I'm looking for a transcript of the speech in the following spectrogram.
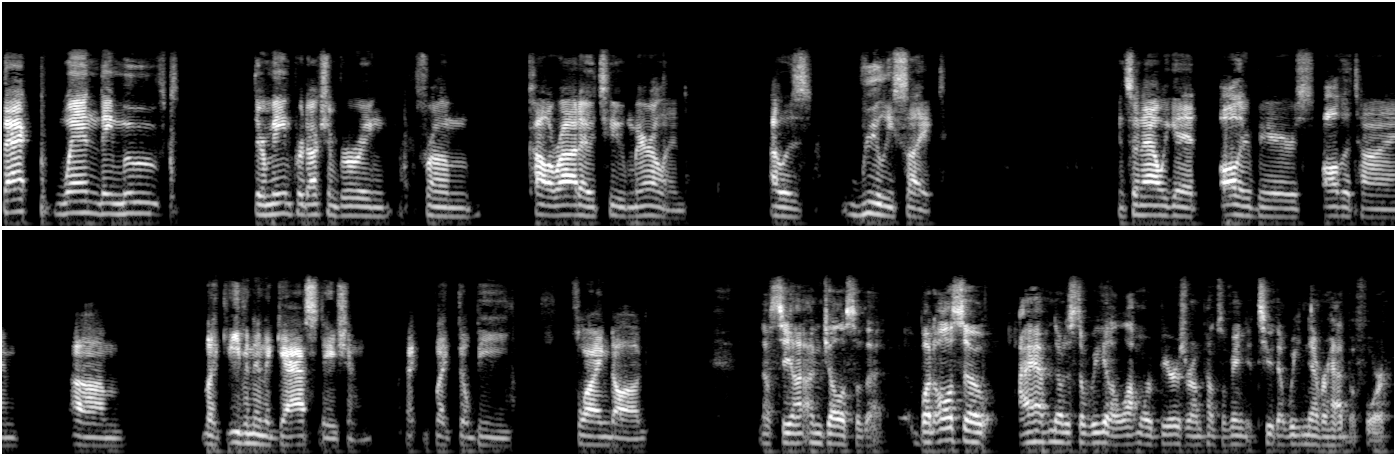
back when they moved their main production brewing from Colorado to Maryland, I was really psyched. And so now we get all their beers all the time. Um, like even in a gas station, like, like there'll be Flying Dog. Now, see, I, I'm jealous of that. But also, I have noticed that we get a lot more beers around Pennsylvania too that we never had before.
